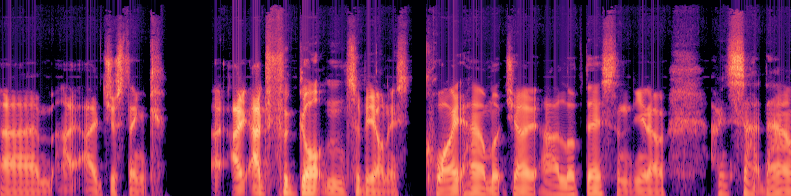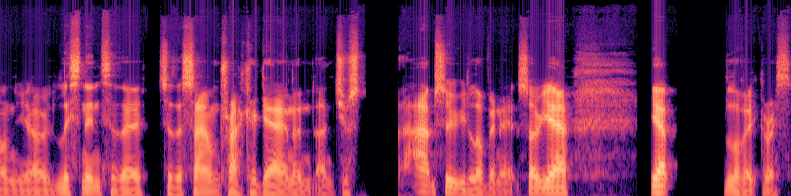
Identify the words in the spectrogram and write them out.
Um, I, I, just think I, would forgotten, to be honest, quite how much I, I love this, and you know, I mean, sat down, you know, listening to the to the soundtrack again, and and just absolutely loving it. So yeah, yep, love it, Chris.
